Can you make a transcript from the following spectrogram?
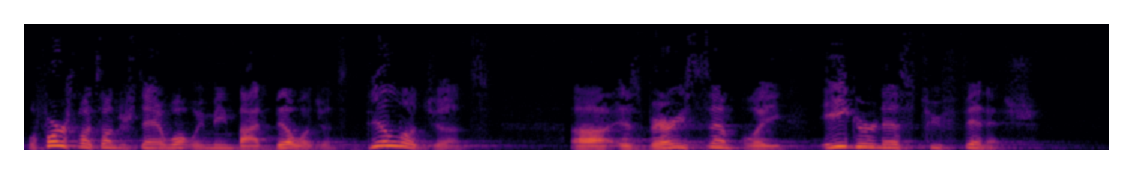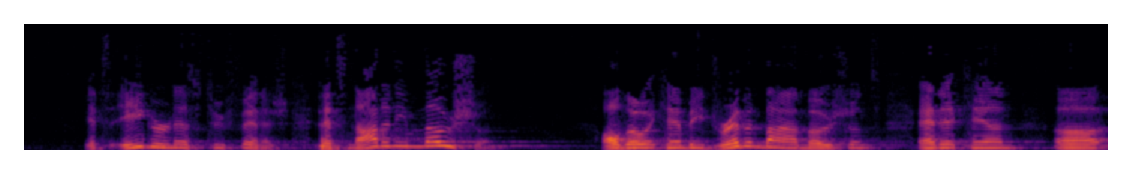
Well, first, let's understand what we mean by diligence. Diligence uh, is very simply eagerness to finish. It's eagerness to finish. it's not an emotion, although it can be driven by emotions and it can uh,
